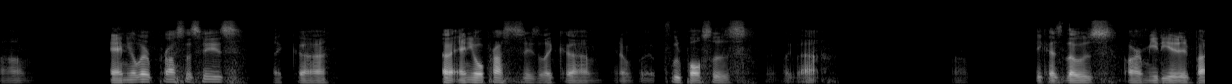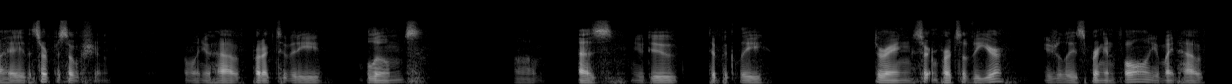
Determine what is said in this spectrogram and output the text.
um, annular processes like uh, uh, annual processes like um, you know uh, fluid pulses things like that Um, because those are mediated by the surface ocean and when you have productivity blooms as you do typically during certain parts of the year usually spring and fall you might have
